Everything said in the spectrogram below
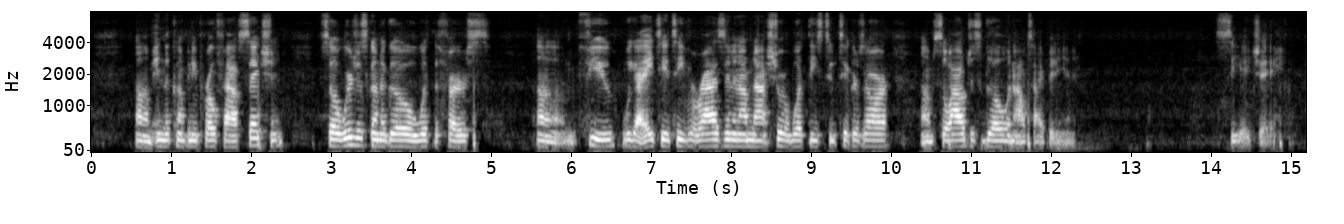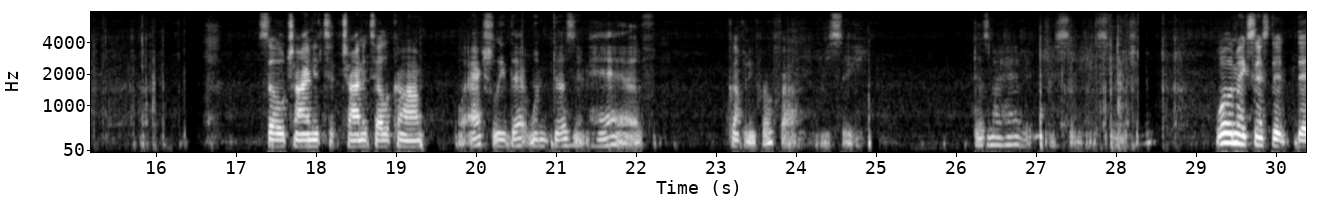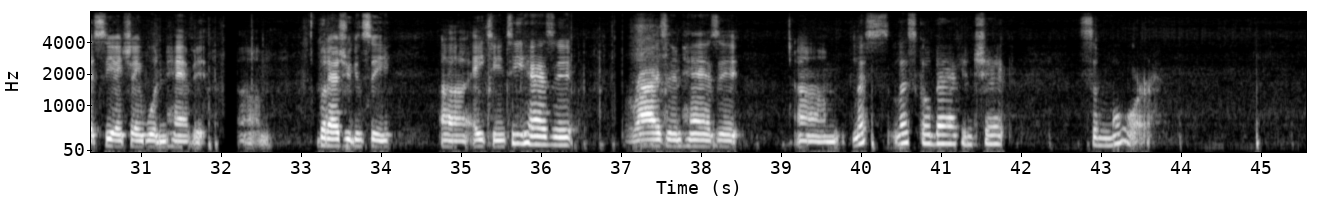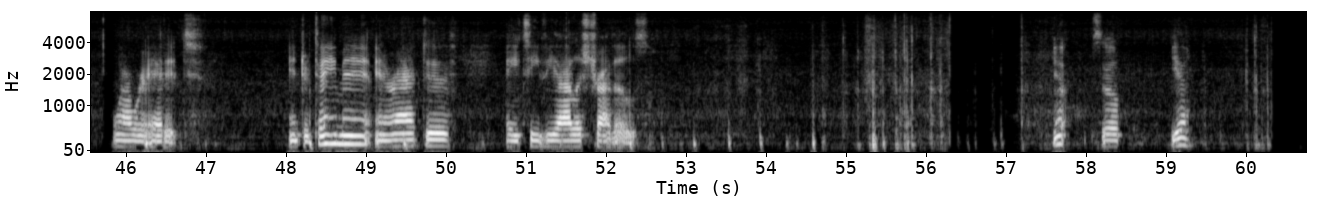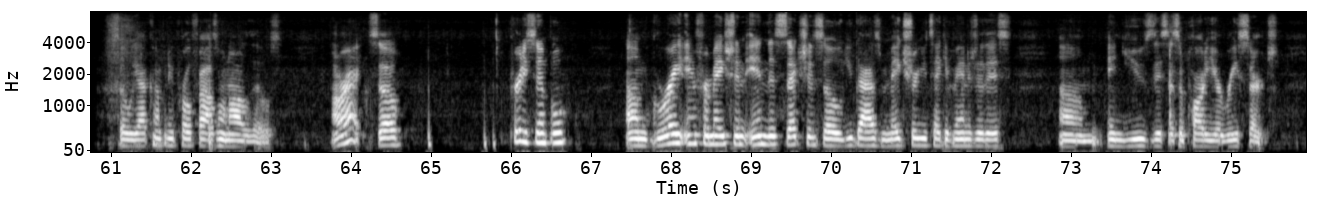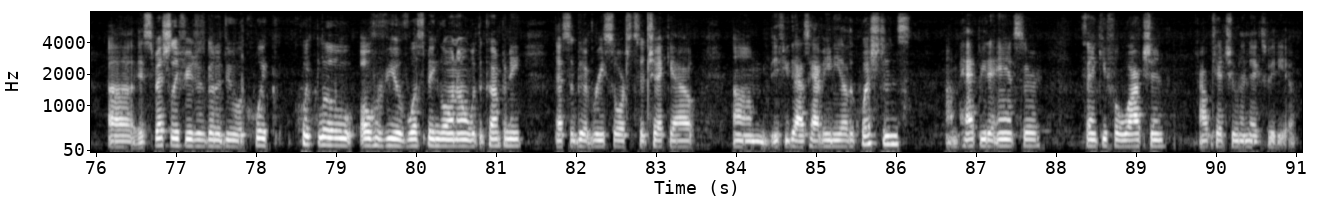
um, in the company profile section. So we're just going to go with the first um, few. We got AT&T, Verizon, and I'm not sure what these two tickers are. Um, so I'll just go and I'll type it in. CHA. So China, China Telecom. Well, actually, that one doesn't have company profile. Let me see. Does not have it. Let's see. CHA. Well, it makes sense that, that CHA wouldn't have it. Um, but as you can see, uh, AT&T has it. Verizon has it. Um, let's let's go back and check some more while we're at it. Entertainment, interactive, ATVI. Let's try those. Yep. So, yeah. So we got company profiles on all of those. All right. So, pretty simple. Um, great information in this section. So you guys make sure you take advantage of this um, and use this as a part of your research. Uh, especially if you're just going to do a quick, quick little overview of what's been going on with the company. That's a good resource to check out. Um, if you guys have any other questions, I'm happy to answer. Thank you for watching. I'll catch you in the next video.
